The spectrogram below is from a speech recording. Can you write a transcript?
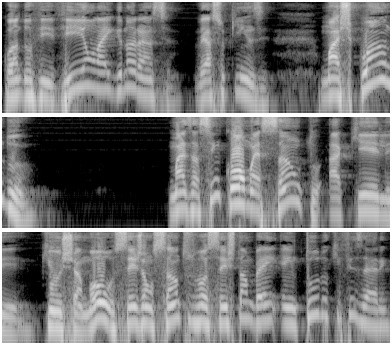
quando viviam na ignorância. Verso 15 mas quando, mas assim como é santo aquele que o chamou, sejam santos vocês também em tudo o que fizerem.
